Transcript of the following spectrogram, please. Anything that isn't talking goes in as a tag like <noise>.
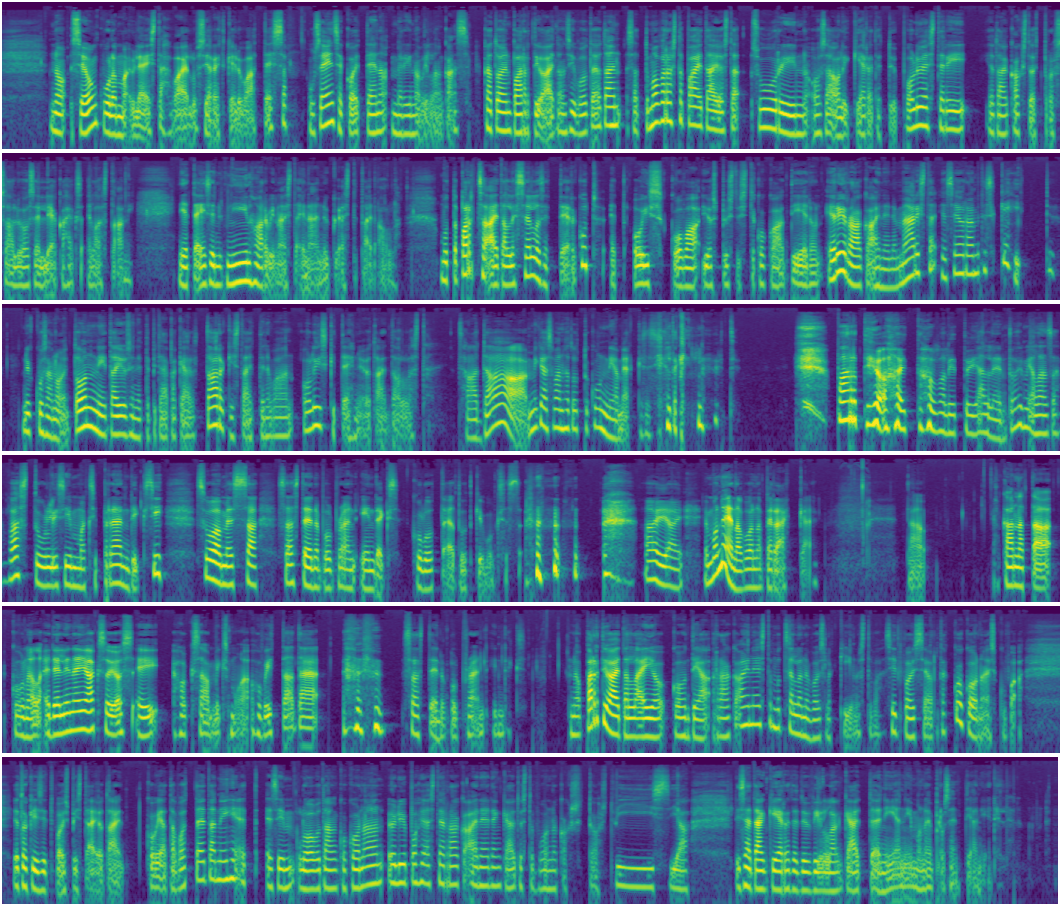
No, se on kuulemma yleistä vaellus- ja retkeilyvaatteissa, usein sekoitteena merinovillan kanssa. Katoin partioaiton sivulta jotain sattumavarasta paitaa, josta suurin osa oli kierrätetty polyesteriä, jotain 12 prosenttia lyosellia ja 8 elastaani, niin että ei se nyt niin harvinaista enää nykyään taida olla. Mutta partsa-aitalle sellaiset terkut, että ois kova, jos pystyisitte kokoaan tiedon eri raaka-aineiden määristä ja seuraa, miten se kehittyy. Nyt kun sanoin tonni, niin tajusin, että pitääpä käydä tarkistaa, että ne vaan olisikin tehnyt jotain tollasta. Tadaa! Mikäs vanha tuttu kunniamerkki se sieltäkin <laughs> löytyy? Partioaitta on valittu jälleen toimialansa vastuullisimmaksi brändiksi Suomessa Sustainable Brand Index kuluttajatutkimuksessa. <laughs> ai ai. Ja monena vuonna peräkkäin. Tämä kannattaa kuunnella edellinen jakso, jos ei hoksaa, miksi mua huvittaa tämä <laughs> Sustainable Brand Index. No partioaitalla ei ole koontia raaka-aineista, mutta sellainen voisi olla kiinnostava. Sitten voisi seurata kokonaiskuvaa. Ja toki sitten voisi pistää jotain kovia tavoitteita niihin, että esim. luovutaan kokonaan öljypohjaisten raaka-aineiden käytöstä vuonna 2025 ja lisätään kierrätetyn villan käyttöä niin ja niin monen prosenttia ja niin edelleen.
